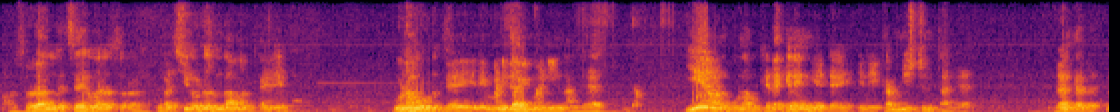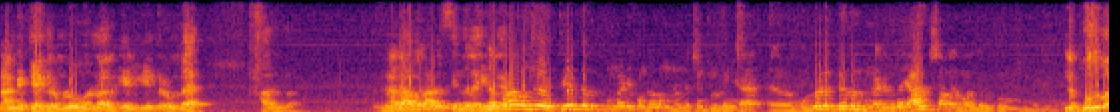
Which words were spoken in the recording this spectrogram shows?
அவர் சொல்றாங்க சேகவர சொல்றாங்க பசியோடு இருந்தான் ஒருத்தன் உணவு கொடுத்தேன் என்னை மனிதாபிமானின்னாங்க. ஏன் அவனுக்கு உணவு கிடைக்கலன்னு கேட்டேன் என்னை கம்யூனிஸ்டுன்ட்டாங்க இதுதான் கதை. நாங்க கேட்குறோம்ல ஒவ்வொரு நாளும் கேள்வி கேட்குறோம்ல. அதுதான் அதனால அவர் அரசியல் தான் இந்த படம் வந்து தேர்தலுக்கு முன்னாடி கொண்டு வரணும்னு நினைச்சேன்னு சொல்றீங்க. ஒருவேளை தேர்தலுக்கு முன்னாடி வந்தா யாருக்கு சாதகமா இருந்திருக்கும்? இல்ல பொதுவா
